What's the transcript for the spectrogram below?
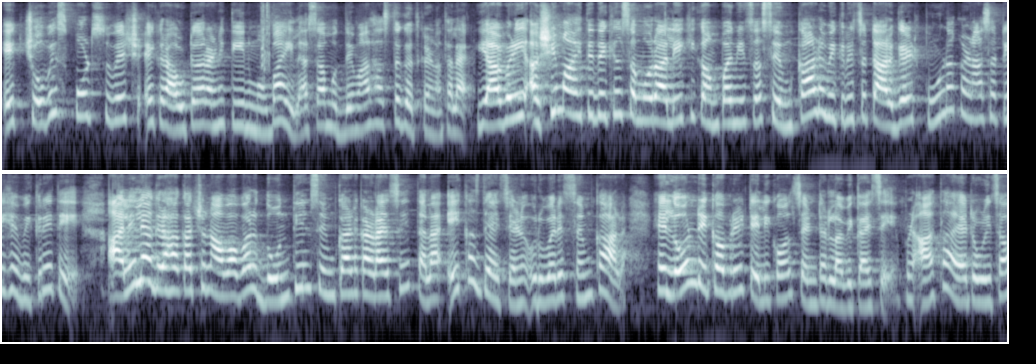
एक चोवीस पोर्ट स्विच एक राउटर आणि तीन मोबाईल असा मुद्देमाल हस्तगत करण्यात आलाय. यावेळी अशी माहिती देखील समोर आली की कंपनीचं सिम कार्ड विक्रीचं टार्गेट पूर्ण करण्यासाठी हे विक्रेते आलेल्या ग्राहकाच्या नावावर दोन तीन सिम कार्ड काढायचे त्याला एकच द्यायचे आणि उर्वरित सिम कार्ड हे लोन रिकव्हरी टेलिकॉल सेंटरला विकायचे. पण आता या टोळीचा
